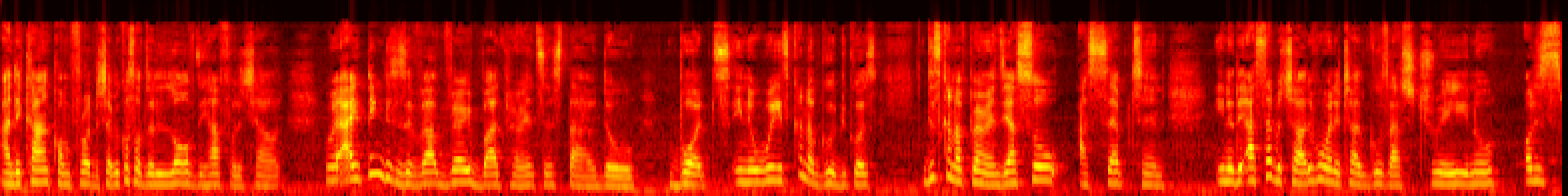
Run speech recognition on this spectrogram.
and they can't confront the child because of the love they have for the child. Well, I think this is a very bad parenting style though but in a way it's kind of good because this kind of parents they are so accepting. You know they accept the child even when the child goes astray you know. All this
